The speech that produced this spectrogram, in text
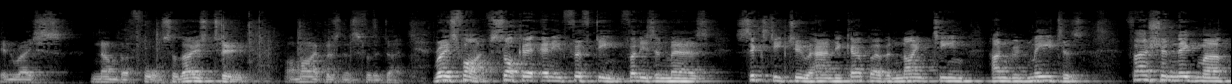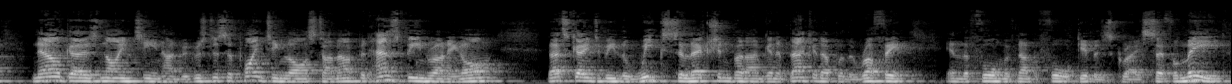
in race number four. So those two are my business for the day. Race five, soccer any 15, fillies and mares, 62 handicap over 1900 metres. Fashion Enigma now goes 1900. Was disappointing last time out, but has been running on. That's going to be the weak selection, but I'm going to back it up with a roughie in the form of number four, Giver's Grace. So for me,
